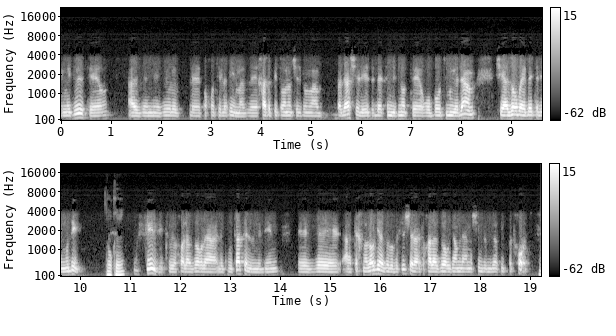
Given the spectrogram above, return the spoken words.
ילמדו יותר, אז הם יביאו לפחות ילדים. אז אחד הפתרונות שיש במעבדה שלי זה בעצם לבנות רובוט דמוי אדם שיעזור בהיבט הלימודי. אוקיי. Okay. פיזית, הוא יכול לעזור לקבוצת תלמידים. והטכנולוגיה הזו בבסיס שלה תוכל לעזור גם לאנשים במדינות מתפתחות. Mm-hmm.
